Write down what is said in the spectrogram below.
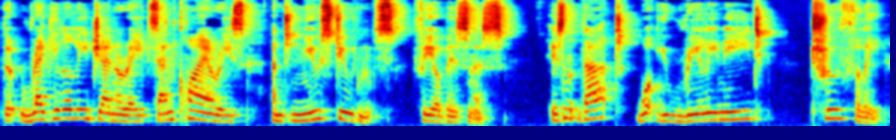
that regularly generates enquiries and new students for your business. Isn't that what you really need? Truthfully,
